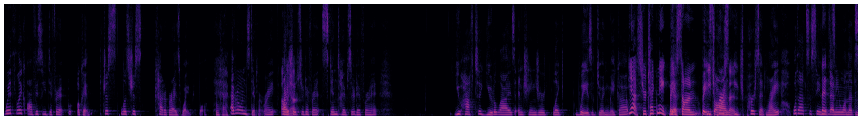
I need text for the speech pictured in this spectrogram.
with like obviously different. Okay, just let's just categorize white people. Okay. Everyone's different, right? Oh, Eye yeah. shapes are different. Skin types are different. You have to utilize and change your like ways of doing makeup. Yes, your technique based Yeah, on based each on person. each person, right? Well, that's the same with That's- mm-hmm. anyone that's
